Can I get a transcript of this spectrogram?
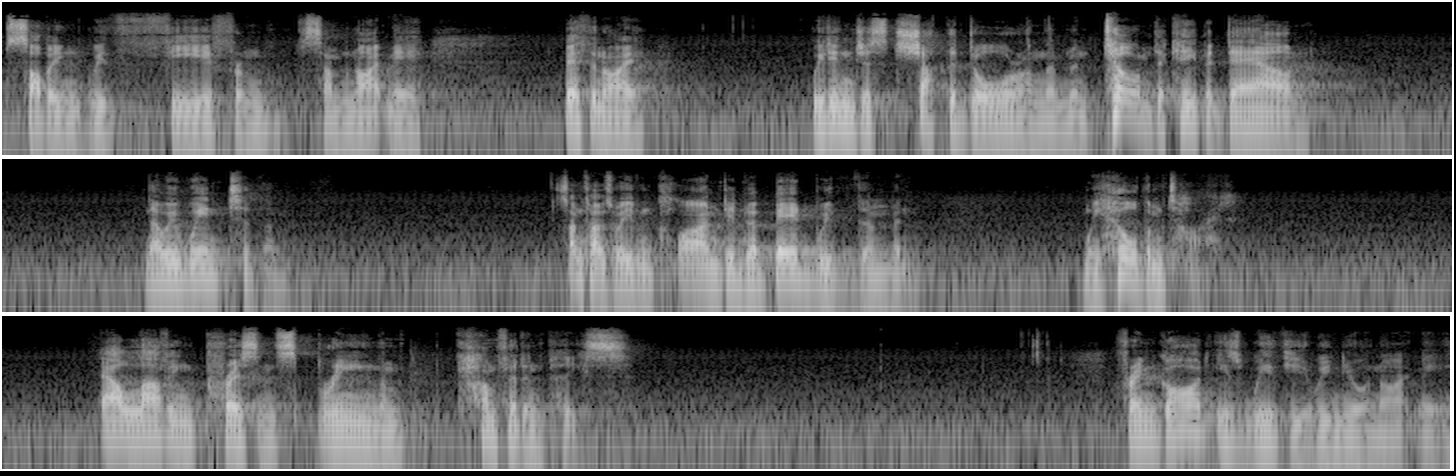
sobbing with fear from some nightmare, Beth and I We didn't just shut the door on them and tell them to keep it down. No, we went to them. Sometimes we even climbed into a bed with them and we held them tight. Our loving presence bringing them comfort and peace. Friend, God is with you in your nightmare.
